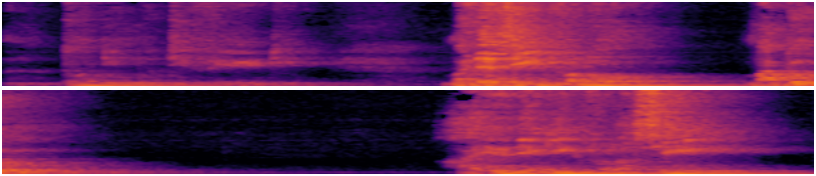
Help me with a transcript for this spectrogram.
antônimo de verde. Manezinho falou, maduro. Aí o neguinho falou assim,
